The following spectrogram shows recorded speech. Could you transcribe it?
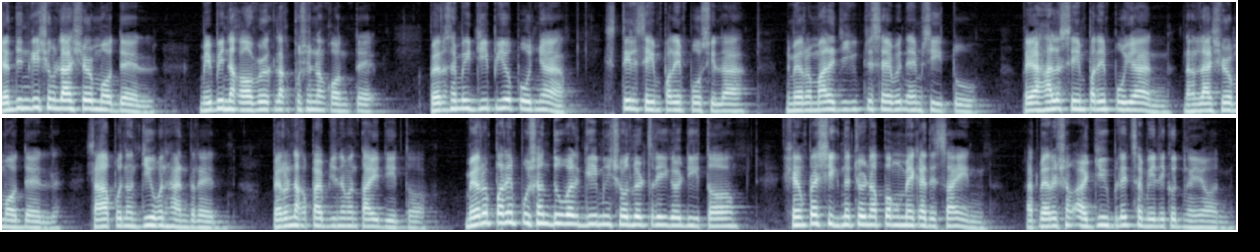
Yan din guys yung last year model. Maybe naka-overclock po siya ng konti. Pero sa may GPU po niya, still same pa rin po sila na merong Mali G57 MC2. Kaya halos same pa rin po yan ng last year model. Saka po ng G100. Pero naka 5G naman tayo dito. Meron pa rin po siyang dual gaming shoulder trigger dito. Siyempre signature na po ang mecha design. At meron siyang RGB light sa may likod ngayon.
